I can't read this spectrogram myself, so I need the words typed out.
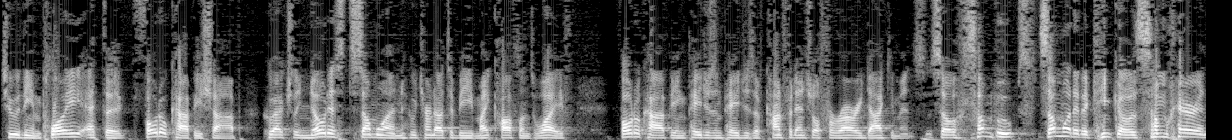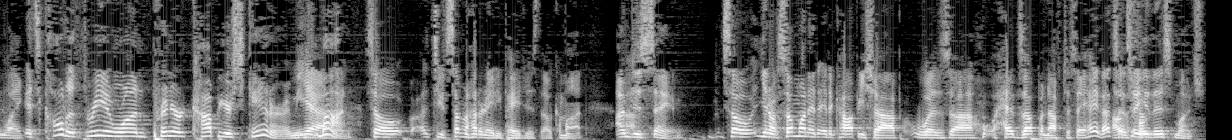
to the employee at the photocopy shop who actually noticed someone who turned out to be Mike Coughlan's wife photocopying pages and pages of confidential Ferrari documents. So some oops, someone at a Kinko's somewhere in like It's called a three-in-one printer, copier, scanner. I mean, yeah. come on. So uh, dude, 780 pages though. Come on. I'm just saying. So you know, someone at, at a copy shop was uh, heads up enough to say, "Hey, that I'll tell Fer- you this much:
